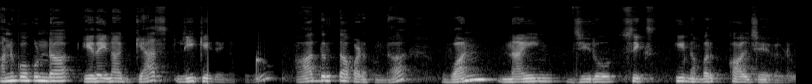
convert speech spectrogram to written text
అనుకోకుండా ఏదైనా గ్యాస్ లీకేజ్ అయినప్పుడు ఆదృత పడకుండా వన్ నైన్ జీరో సిక్స్ ఈ నంబర్ కాల్ చేయగలరు.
